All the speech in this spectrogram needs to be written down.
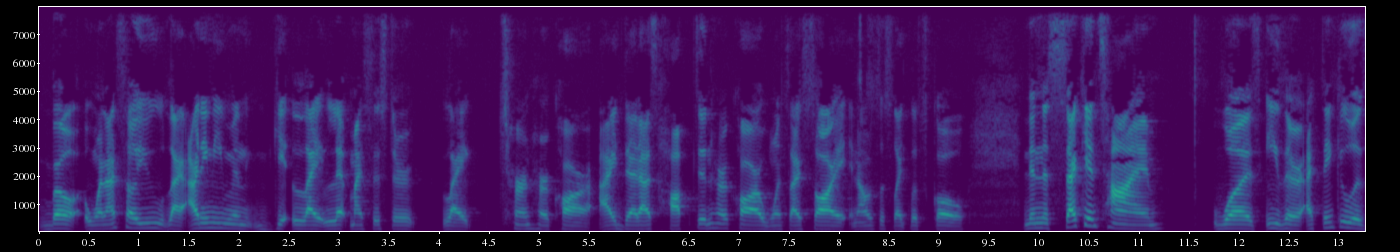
Bro when i tell you like i didn't even get like let my sister like turn her car. I dead ass hopped in her car once i saw it and i was just like let's go. And then the second time was either i think it was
